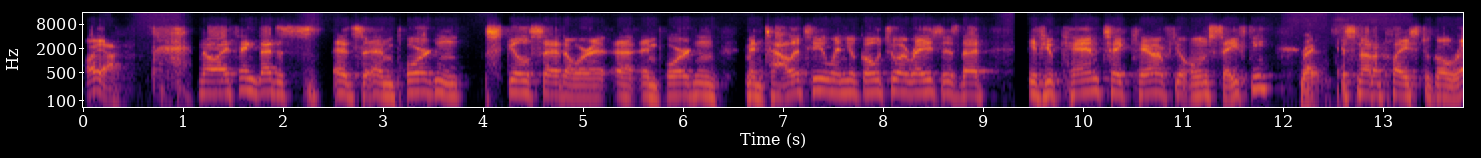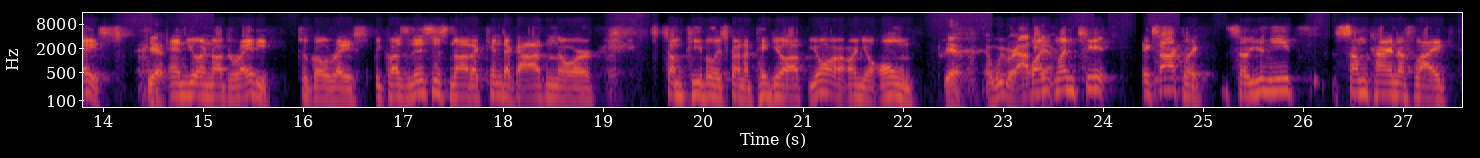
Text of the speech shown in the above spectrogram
Oh yeah. No, I think that is it's important skill set or an important mentality when you go to a race is that if you can't take care of your own safety, right, it's not a place to go race. Yeah, and you are not ready to go race because this is not a kindergarten or some people is going to pick you up. You are on your own. Yeah, and we were out one, there. One team, exactly. So you need some kind of like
